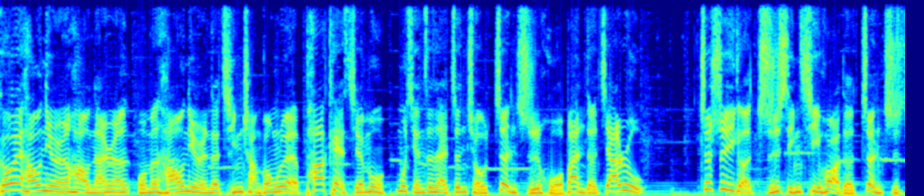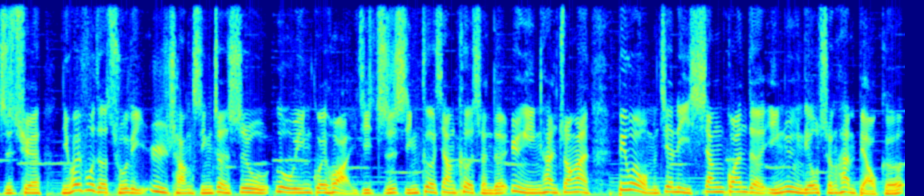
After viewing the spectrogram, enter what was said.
各位好女人、好男人，我们好女人的情场攻略 Podcast 节目目前正在征求正职伙伴的加入。这是一个执行企划的正职职缺，你会负责处理日常行政事务、录音规划以及执行各项课程的运营和专案，并为我们建立相关的营运流程和表格。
